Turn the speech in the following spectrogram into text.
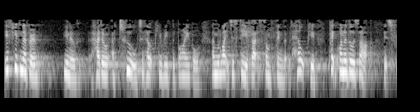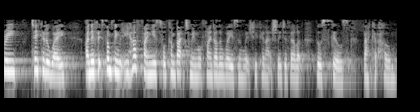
If you've never you know, had a, a, tool to help you read the Bible and would like to see if that's something that would help you, pick one of those up. It's free, take it away, and if it's something that you have found useful, come back to me and we'll find other ways in which you can actually develop those skills back at home.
